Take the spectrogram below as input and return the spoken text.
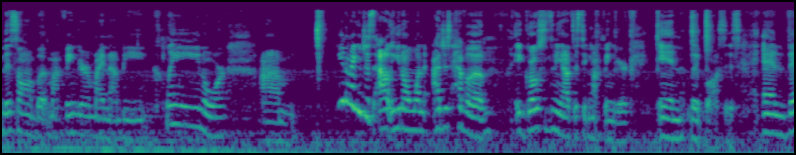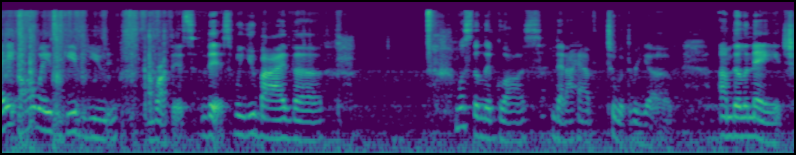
this on but my finger might not be clean or um, you know you just out you don't want I just have a it grosses me out to stick my finger in lip glosses. And they always give you I brought this this. When you buy the what's the lip gloss that I have two or three of um, the Laneige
